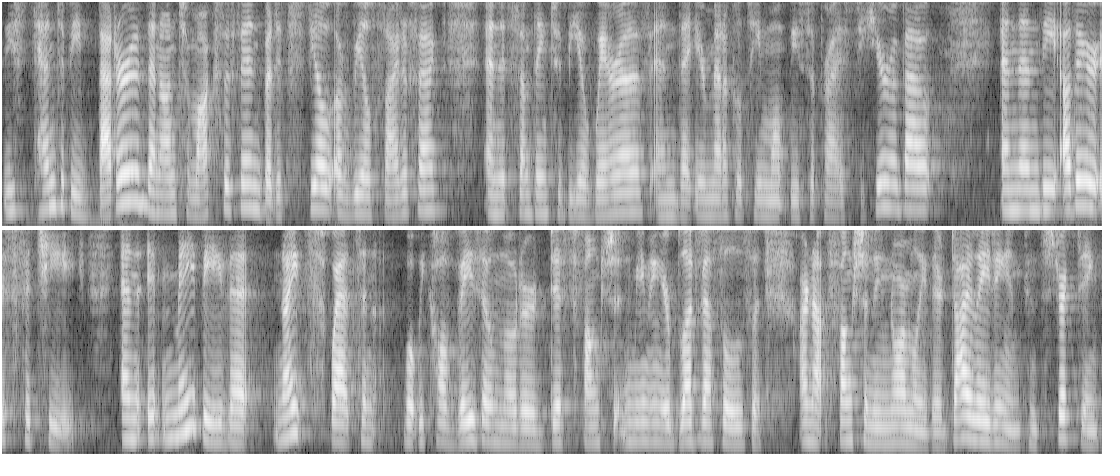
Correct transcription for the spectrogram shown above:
These tend to be better than on tamoxifen, but it's still a real side effect, and it's something to be aware of and that your medical team won't be surprised to hear about. And then the other is fatigue. And it may be that night sweats and what we call vasomotor dysfunction, meaning your blood vessels are not functioning normally, they're dilating and constricting,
